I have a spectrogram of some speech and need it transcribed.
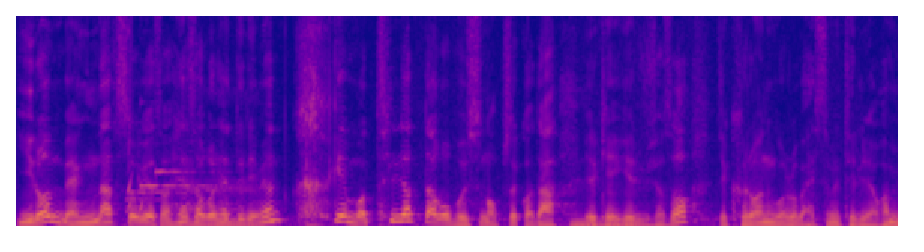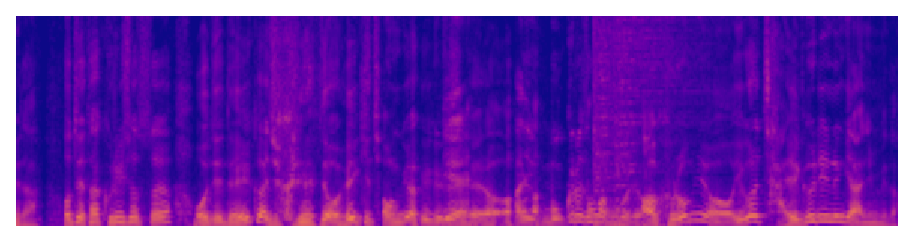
이런 맥락 속에서 해석을 해드리면 크게 뭐 틀렸다고 볼 수는 없을 거다 이렇게 얘기해 주셔서 이제 그런 걸로 말씀을 드리려고 합니다. 어떻게 다 그리셨어요? 어제 내일까지 그려야 돼. 왜 이렇게 정교하게 예. 그리세요? 아니 못 그려 상관없는 거죠. 아 그럼요. 이걸 잘 그리는 게 아닙니다.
